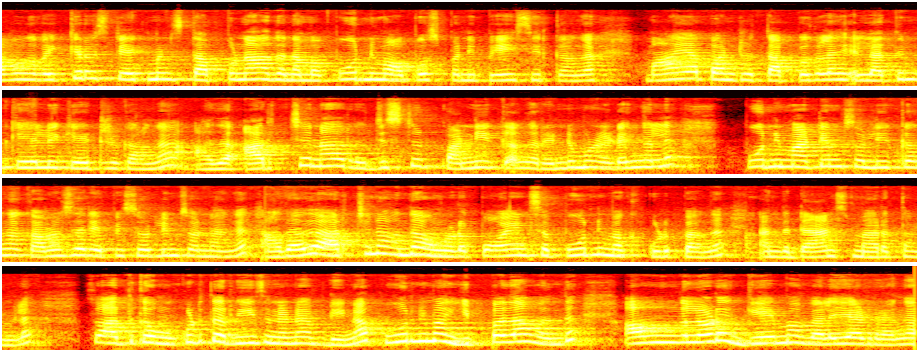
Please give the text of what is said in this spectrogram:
அவங்க வைக்கிற ஸ்டேட்மெண்ட்ஸ் தப்புனா அதை நம்ம பூர்ணிமா அப்போஸ் பண்ணி பேசியிருக்காங்க. மாயா பண்ணுற தப்புகளை எல்லாத்தையும் கேள்வி கேட்டிருக்காங்க. அதை அர்ச்சனா ரெஜிஸ்டர் பண்ணியிருக்காங்க. ரெண்டு மூணு இடங்களில் பூர்ணிமாட்டையும் சொல்லியிருக்காங்க. கமல் சார் எபிசோட்லையும் சொன்னாங்க. அதாவது அர்ச்சனா வந்து அவங்களோட பாயிண்ட்ஸை பூர்ணிமாக்கு கொடுப்பாங்க அந்த டான்ஸ் மேரத்தானில் ஸோ அதுக்கு அவங்க கொடுத்த ரீசன் என்ன அப்படின்னா பூர்ணிமா இப்போ தான் வந்து அவங்களோட கேமை விளையாடுறாங்க.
